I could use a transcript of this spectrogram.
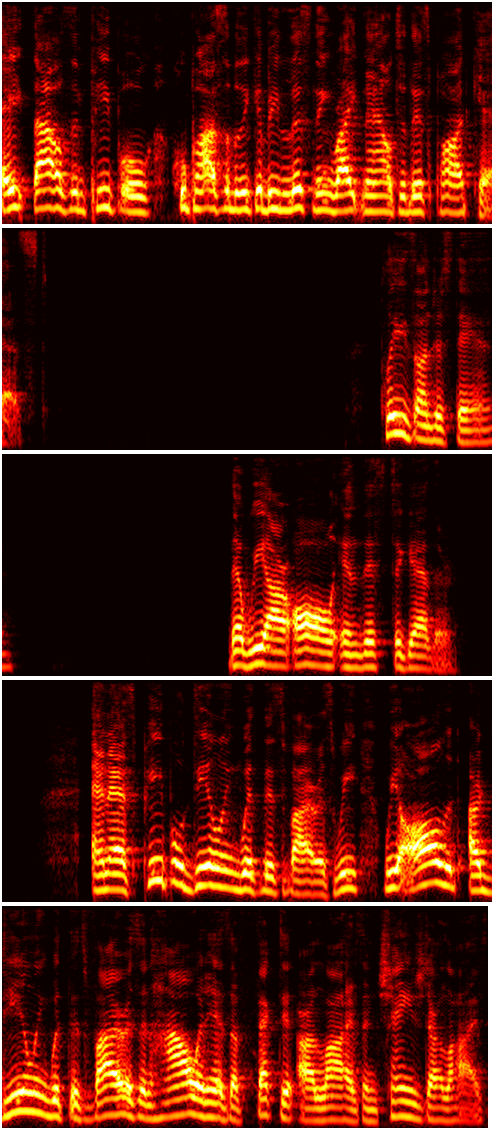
8,000 people who possibly could be listening right now to this podcast. Please understand that we are all in this together. And as people dealing with this virus, we, we all are dealing with this virus and how it has affected our lives and changed our lives.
